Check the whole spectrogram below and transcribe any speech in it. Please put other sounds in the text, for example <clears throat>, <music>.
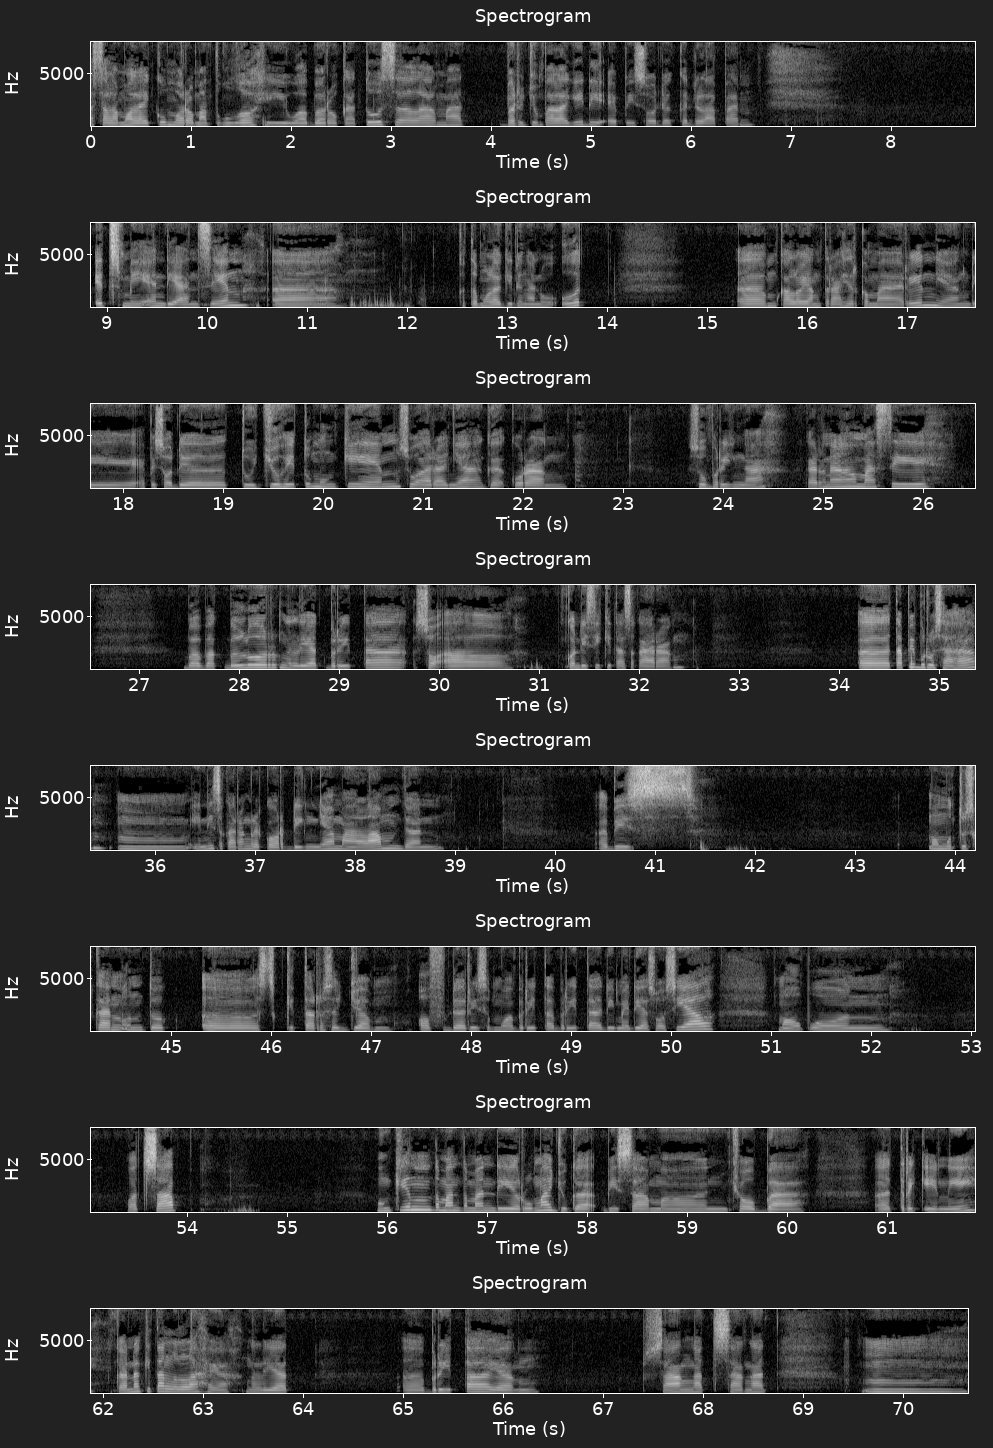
assalamualaikum warahmatullahi wabarakatuh. Selamat berjumpa lagi di episode ke-8. It's me and the Unseen. Uh, ketemu lagi dengan Uut. Um, kalau yang terakhir kemarin yang di episode 7 itu mungkin suaranya agak kurang sumringah karena masih babak belur ngelihat berita soal kondisi kita sekarang. Uh, tapi berusaha, um, ini sekarang recordingnya malam dan habis memutuskan untuk uh, sekitar sejam off dari semua berita-berita di media sosial maupun WhatsApp Mungkin teman-teman di rumah juga bisa mencoba uh, trik ini karena kita lelah ya ngelihat uh, berita yang sangat-sangat hmm,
